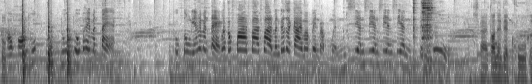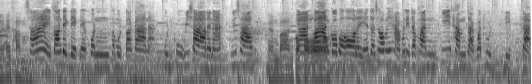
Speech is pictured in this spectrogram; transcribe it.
ทุบเอาค้อนทุบทุบทุบทุบให้มันแตก ทุบตรงนี้ให้มันแตกแล้วก็ฟาดฟาดฟาดมันก็จะกลายมาเป็นแบบเหมือนเสี้ยนเสี้ยนเสี้ยนเสี้ยนเป็นคู่ใช่ตอนเด็กๆครูเคยให้ทำใช่ตอนเด็กๆเนี่ยคนสมุดปราการอะ คุณครูวิชาเลยนะ วิชางานบ้านกงาปนอบ้านกพออะไรอย่างเงี้ยจะชอบให้หาผลิตภัณฑ์ที่ทำจากวัตถุดิบจาก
